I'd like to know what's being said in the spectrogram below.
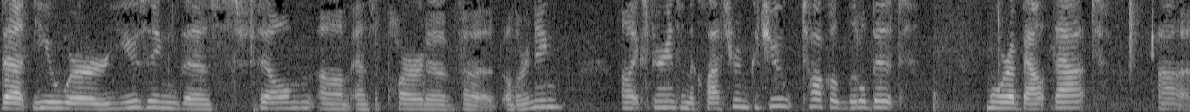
that you were using this film um, as a part of uh, a learning uh, experience in the classroom. Could you talk a little bit more about that? Uh,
